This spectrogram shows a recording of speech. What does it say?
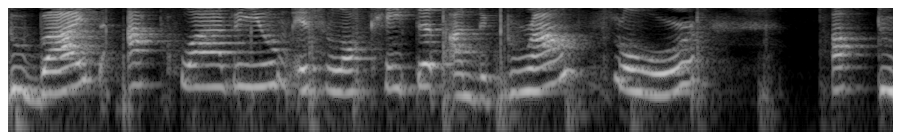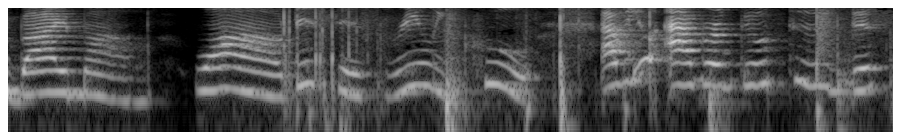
Dubai's aquarium is located on the ground floor of Dubai Mall. Wow, this is really cool. Have you ever go to this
